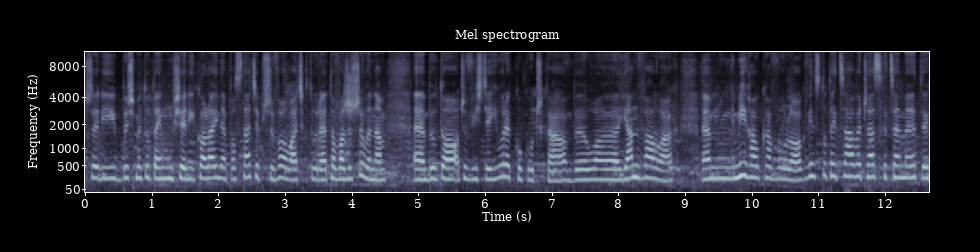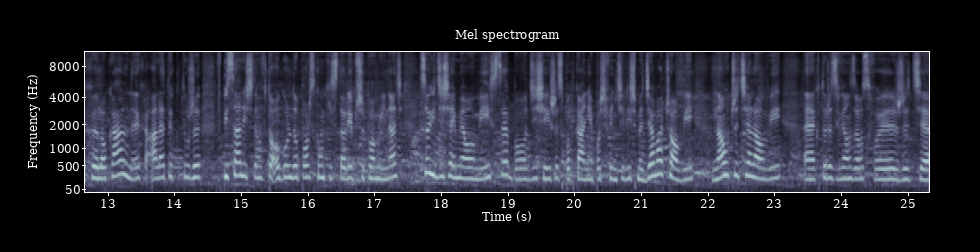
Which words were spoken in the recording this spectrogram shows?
czyli byśmy tutaj musieli kolejne postacie przywołać, które towarzyszyły nam. E, był to oczywiście Jurek Kukuczka, był e, Jan Wałach, Michał Kawulok, więc tutaj cały czas chcemy tych lokalnych, ale tych, którzy wpisali się w to ogólnopolską historię przypominać, co i dzisiaj miało miejsce, bo dzisiejsze spotkanie spotkanie poświęciliśmy działaczowi, nauczycielowi, e, który związał swoje życie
